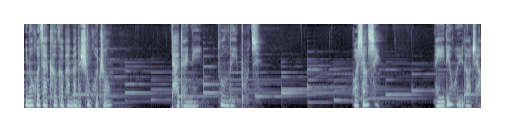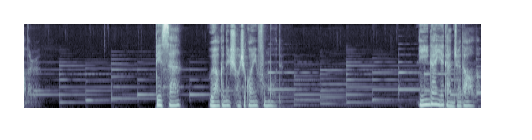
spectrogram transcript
你们会在磕磕绊绊的生活中，他对你不离不弃。我相信，你一定会遇到这样的人。第三，我要跟你说是关于父母的。你应该也感觉到了，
